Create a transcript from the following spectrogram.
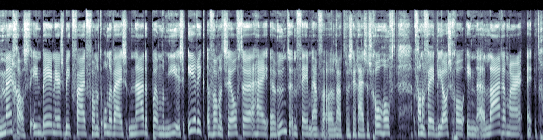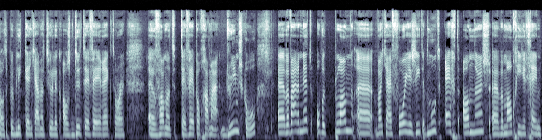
Mijn gast in BNR's Big Five van het onderwijs na de pandemie is Erik van hetzelfde. Hij runt een VM, eh, laten we zeggen, hij is een schoolhoofd van een VBO-school in eh, Laren. Maar het grote publiek kent jou natuurlijk als de tv-rector van het tv-programma Dream School. We waren net op het plan wat jij voor je ziet. Het moet echt anders. We mogen hier geen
